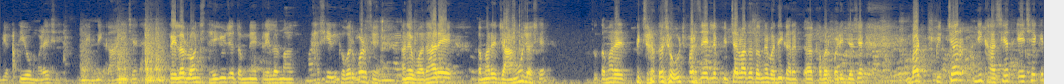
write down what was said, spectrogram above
વ્યક્તિઓ મળે છે અને એમની કહાની છે. ટ્રેલર લોન્ચ થઈ ગયું છે. તમને ટ્રેલરમાં ખાસી એવી ખબર પડશે અને વધારે તમારે જાણવું જ હશે. તો તમારે પિક્ચર તો જોવું જ પડશે એટલે પિક્ચરમાં તો તમને બધી ખબર પડી જ જશે. બટ પિક્ચરની ખાસિયત એ છે કે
